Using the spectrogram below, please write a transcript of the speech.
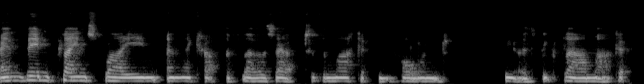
And then planes fly in and they cut the flowers out to the market in Holland, you know, the big flower market.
